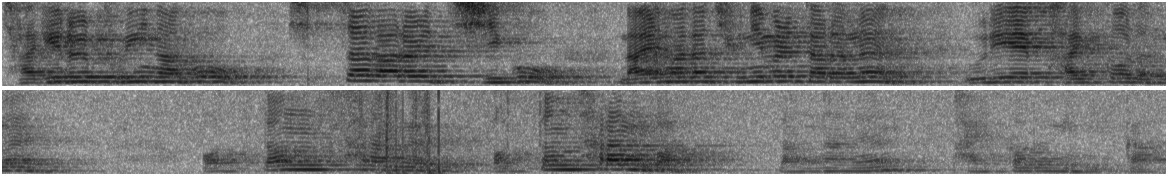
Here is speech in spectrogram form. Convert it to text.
자기를 부인하고 십자가를 지고 날마다 주님을 따르는 우리의 발걸음은 어떤 사람을, 어떤 사람과 만나는 발걸음입니까?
